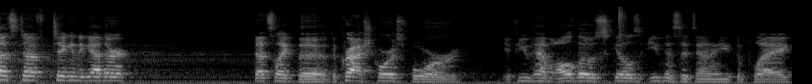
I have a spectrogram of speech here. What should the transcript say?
That stuff taken together, that's like the the crash course for if you have all those skills, you can sit down and you can play.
